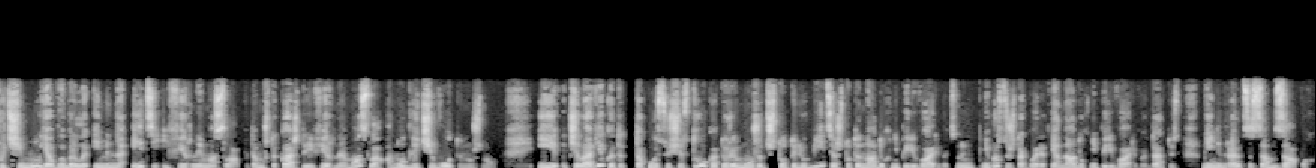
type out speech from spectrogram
почему я выбрала именно эти эфирные масла? Потому что каждое эфирное масло, оно для чего-то нужно. И человек – это такое существо, которое может что-то любить, а что-то на дух не переваривать. Ну, не просто же так говорят, я на дух не перевариваю, да, то есть мне не нравится сам запах.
